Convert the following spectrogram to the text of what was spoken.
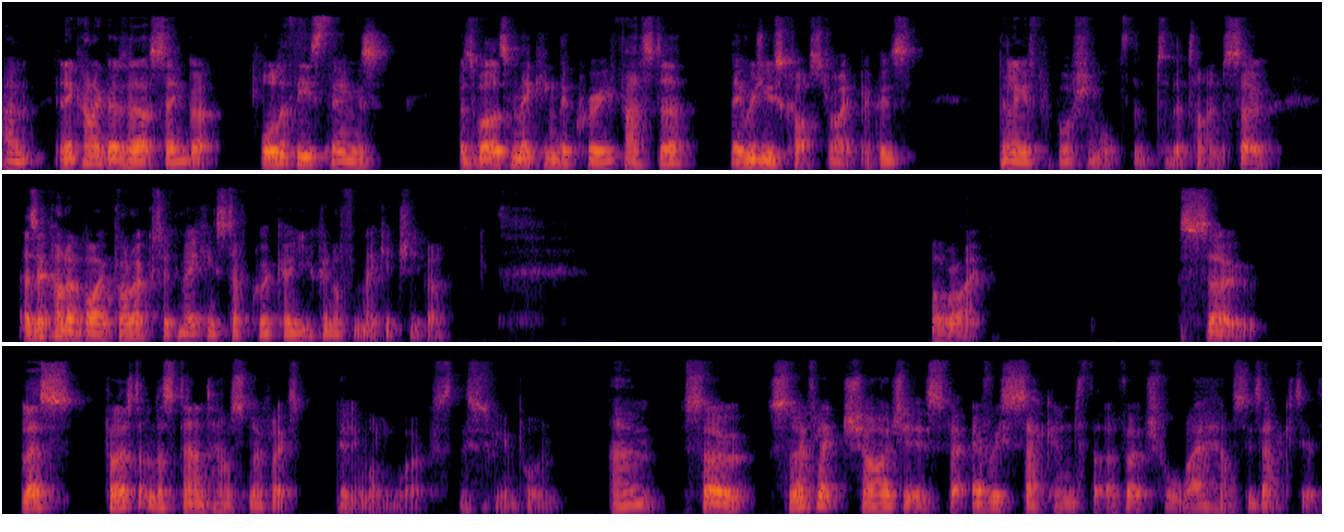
Um, and it kind of goes without saying, but all of these things, as well as making the query faster, they reduce cost, right? Because billing is proportional to the, to the time. So as a kind of byproduct of making stuff quicker, you can often make it cheaper. All right. So let's first understand how Snowflake's billing model works. This is really important. Um, so Snowflake charges for every second that a virtual warehouse is active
